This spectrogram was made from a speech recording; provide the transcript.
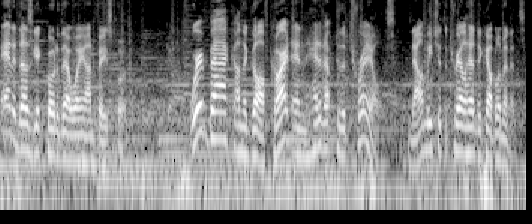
and it does get quoted that way on Facebook. We're back on the golf cart and headed up to the trails. Now I'll meet you at the trailhead in a couple of minutes.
